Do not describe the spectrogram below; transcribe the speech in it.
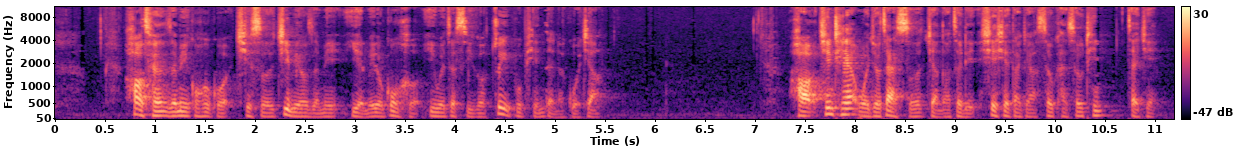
号称人民共和国，其实既没有人民，也没有共和，因为这是一个最不平等的国家。好，今天我就暂时讲到这里，谢谢大家收看收听，再见。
